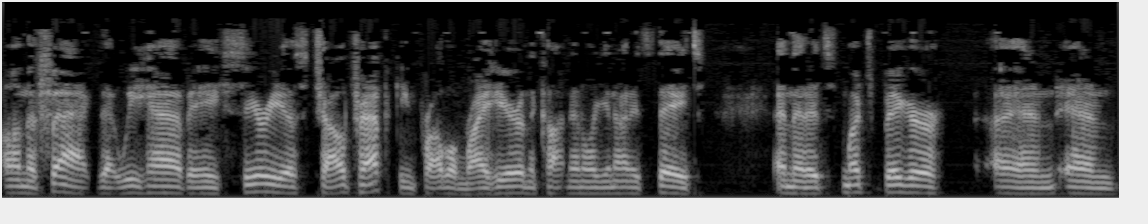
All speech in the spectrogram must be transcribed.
on the fact that we have a serious child trafficking problem right here in the continental United States and that it's much bigger and, and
